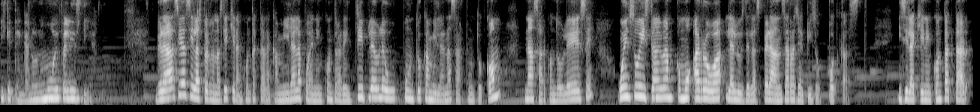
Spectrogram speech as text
y que tengan un muy feliz día. Gracias y las personas que quieran contactar a Camila la pueden encontrar en www.camilanazar.com, Nazar con doble S, o en su Instagram como arroba la luz de la esperanza raya el piso podcast. Y si la quieren contactar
